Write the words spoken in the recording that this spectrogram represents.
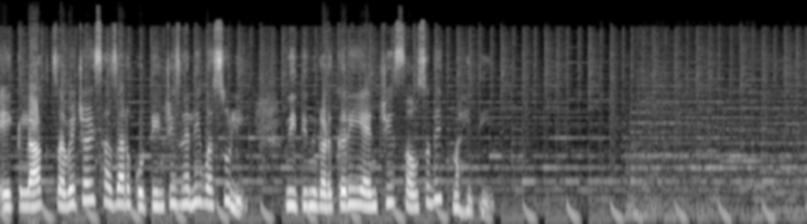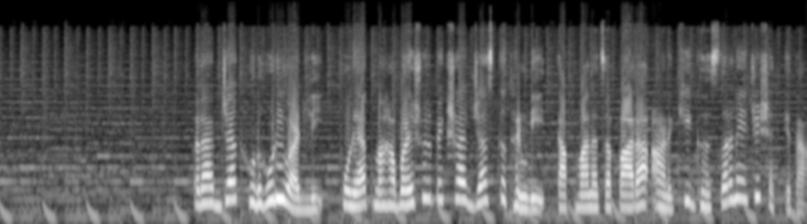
एक लाख चव्वेचाळीस हजार कोटींची झाली वसुली नितीन गडकरी यांची संसदेत माहिती. राज्यात हुडहुडी वाढली. पुण्यात महाबळेश्वरपेक्षा जास्त थंडी तापमानाचा पारा आणखी घसरण्याची शक्यता.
